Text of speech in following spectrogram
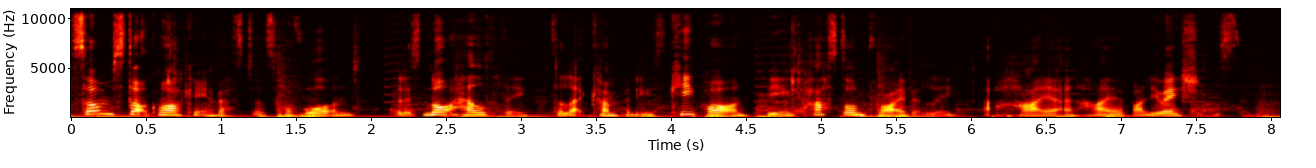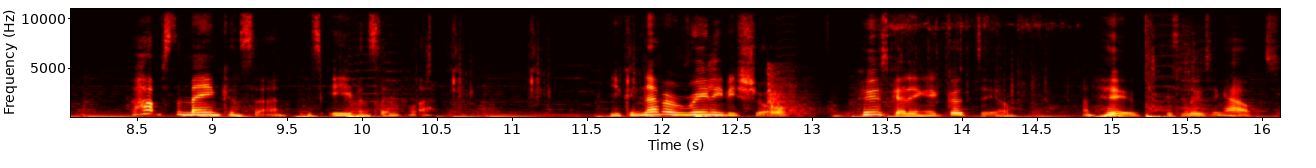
Some stock market investors have warned that it's not healthy to let companies keep on being passed on privately at higher and higher valuations. Perhaps the main concern is even simpler. You can never really be sure who's getting a good deal and who is losing out.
